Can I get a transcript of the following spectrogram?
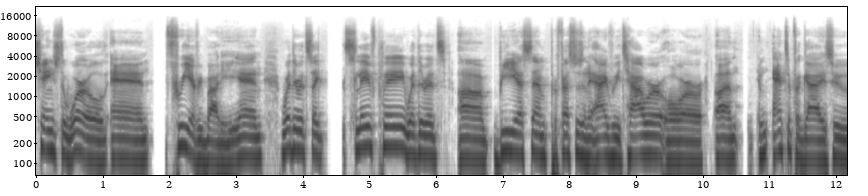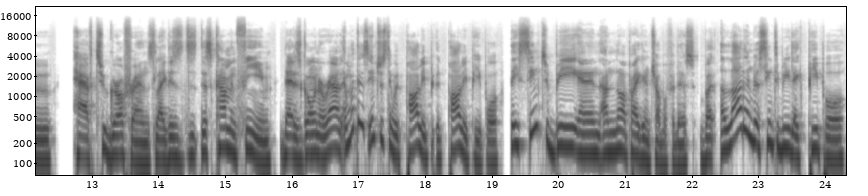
change the world and free everybody. And whether it's like slave play, whether it's um, BDSM professors in the ivory tower or um, Antifa guys who have two girlfriends, like this, this common theme that is going around. And what is interesting with poly with poly people, they seem to be, and I know I'm probably get in trouble for this, but a lot of them just seem to be like people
